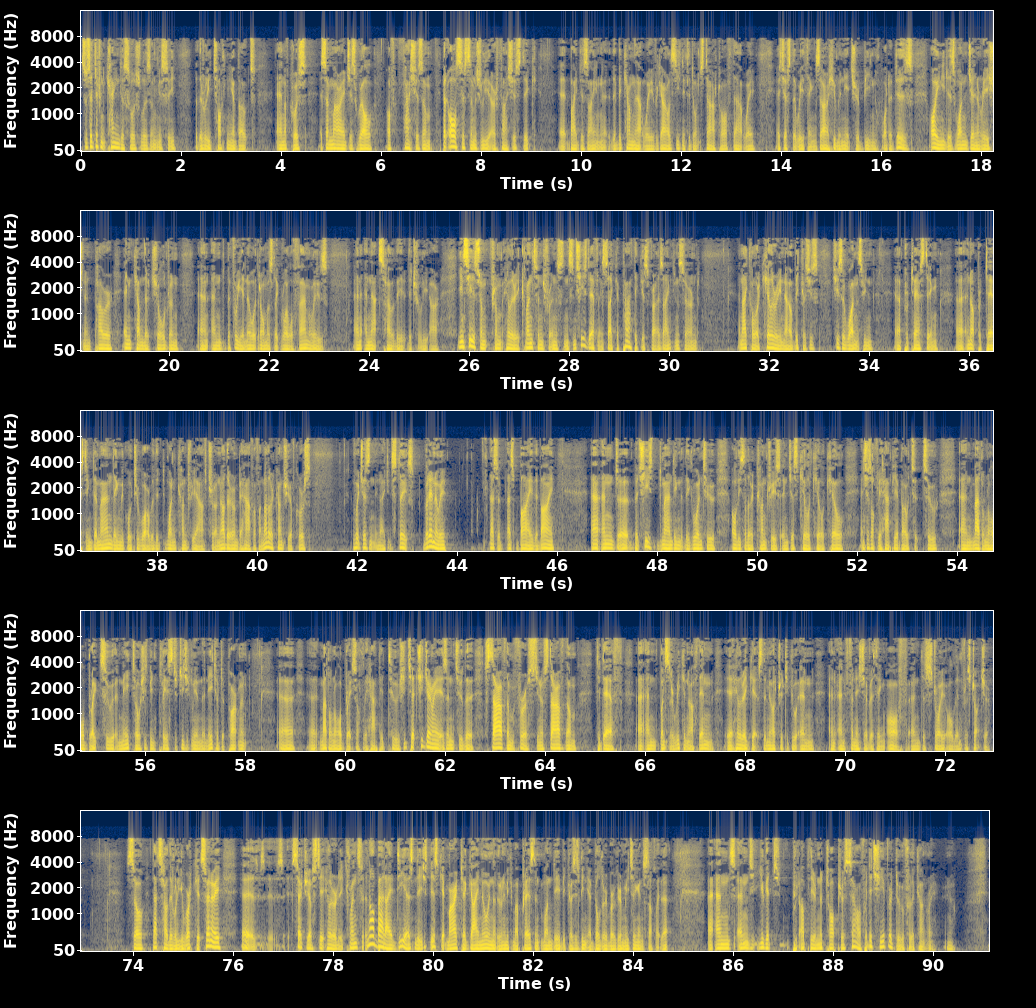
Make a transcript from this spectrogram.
So it's a different kind of socialism, you see, that they're really talking about. And of course, it's a marriage as well of fascism. But all systems really are fascistic uh, by design. They become that way regardless, even if they don't start off that way. It's just the way things are, human nature being what it is. All you need is one generation in power, in come their children, and, and before you know it, they're almost like royal families. And, and that's how they, they truly are. You can see this from, from Hillary Clinton, for instance, and she's definitely psychopathic as far as I'm concerned. And I call her Killary now because she's, she's the one that's been uh, protesting, uh, not protesting, demanding we go to war with one country after another on behalf of another country, of course, which isn't the United States. But anyway, that's a, that's by the by. Uh, and uh, but she's demanding that they go into all these other countries and just kill, kill, kill, and she's awfully happy about it too. And Madeleine Albright too at NATO, she's been placed strategically in the NATO department. Uh, uh, Madeleine Albright's awfully happy too. She she generally is into the starve them first, you know, starve them to death, and once they're weak enough, then uh, Hillary gets the military to go in and, and finish everything off and destroy all the infrastructure. So that's how they really work it. So anyway, uh, Secretary of State Hillary Clinton, not a bad idea, isn't it? You just, you just, get married to a guy knowing that they're going to make him a president one day because he's been to a Bilderberger meeting and stuff like that. And, and you get put up there in the top yourself. What did she ever do for the country? You know?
